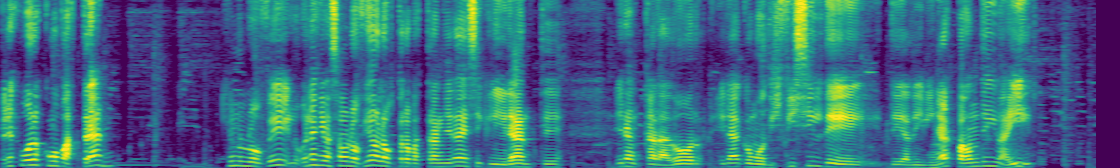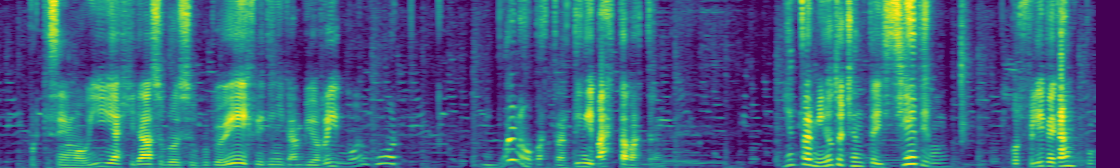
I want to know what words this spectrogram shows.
Pero hay jugadores como Pastrán, que uno los ve, el año pasado los vio a Lautaro Pastrán y era desequilibrante, era encarador, era como difícil de, adivinar para dónde iba a ir, porque se movía, giraba su, su propio eje, tiene cambio de ritmo, es un jugador bueno Pastrán, tiene pasta Pastrán. Y entra al minuto 87 weón, por Felipe Campo.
